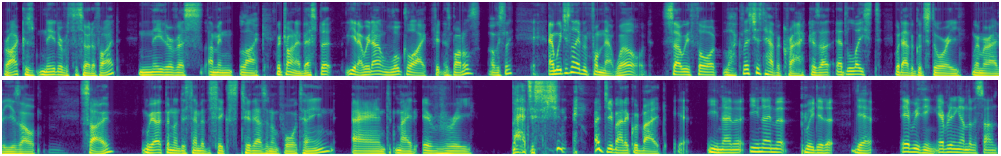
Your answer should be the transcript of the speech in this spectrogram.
right? Because neither of us are certified. Neither of us, I mean, like, we're trying our best, but, you know, we don't look like fitness models, obviously. Yeah. And we're just not even from that world. So we thought, like, let's just have a crack because at least we'd have a good story when we're 80 years old. Mm. So we opened on December the 6th, 2014, and made every bad decision a owner could make. Yeah. You name it. You name it. We did it. Yeah. Everything. Everything under the sun.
